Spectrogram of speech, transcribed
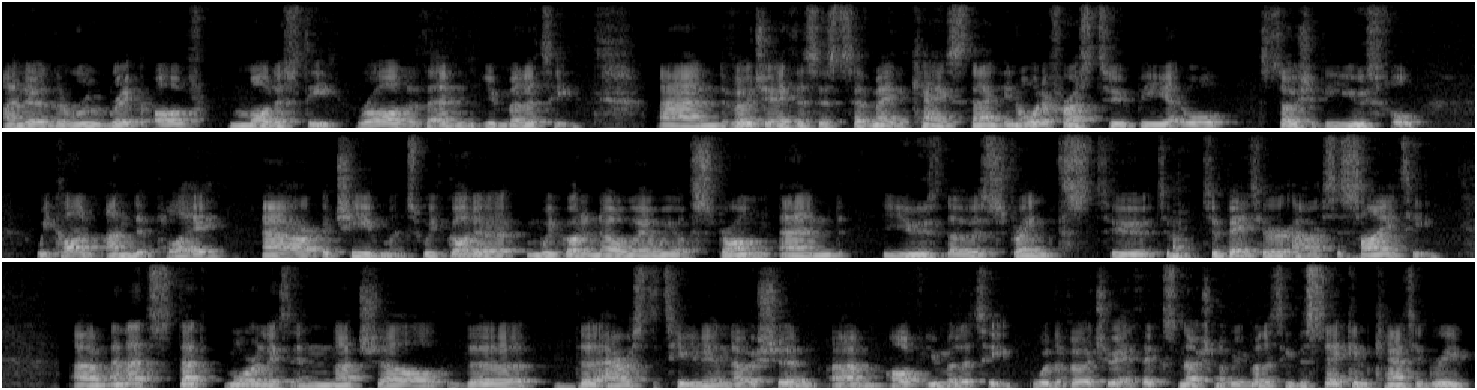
under the rubric of modesty rather than humility. And virtue ethicists have made the case that in order for us to be at all socially useful, we can't underplay our achievements. We've got to we've got to know where we are strong and use those strengths to to, to better our society. Um, and that's that more or less in a nutshell the the Aristotelian notion um, of humility, or the virtue ethics notion of humility. The second category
